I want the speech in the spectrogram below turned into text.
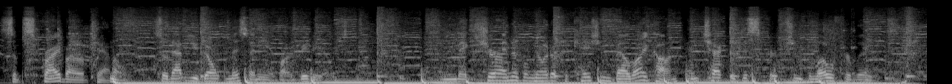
Subscribe our channel so that you don't miss any of our videos and make sure enable notification bell icon and check the description below for links.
